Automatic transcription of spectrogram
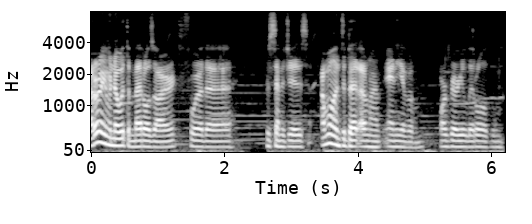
I don't even know what the medals are for the percentages. I'm willing to bet I don't have any of them, or very little of them.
